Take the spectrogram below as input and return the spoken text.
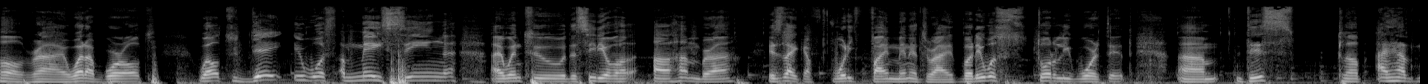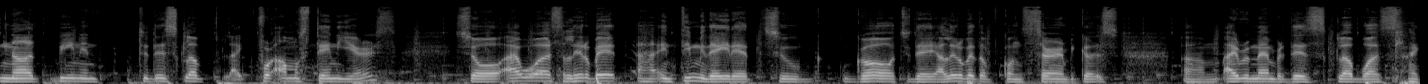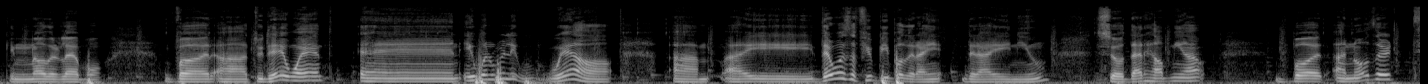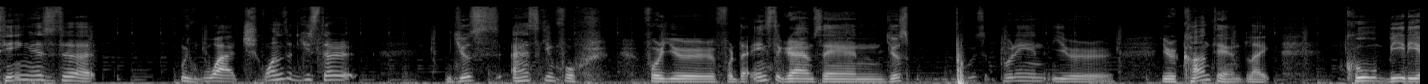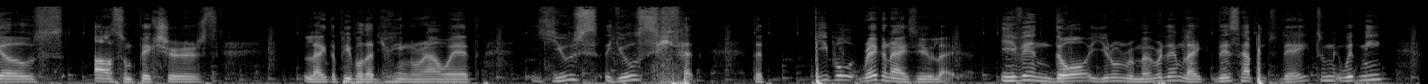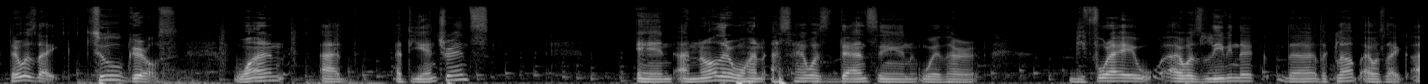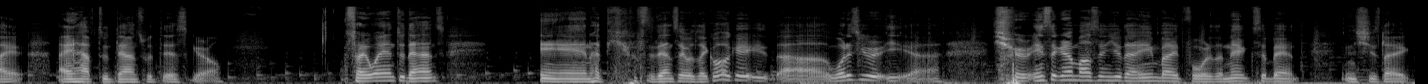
All right, what up, world? Well, today it was amazing. I went to the city of Alhambra. It's like a 45 minute drive, but it was totally worth it. Um, this club, I have not been into this club like for almost 10 years. So I was a little bit uh, intimidated to go today, a little bit of concern because um, I remember this club was like another level but uh, today went and it went really well. Um, I there was a few people that I that I knew, so that helped me out. But another thing is that we watch once that you start just asking for for your for the Instagrams and just put, put in your your content like cool videos, awesome pictures like the people that you hang around with, you you'll see that that people recognize you. Like even though you don't remember them, like this happened today to me with me. There was like two girls, one at at the entrance, and another one as I was dancing with her before I I was leaving the the, the club, I was like I I have to dance with this girl. So I went to dance, and at the end of the dance, I was like, oh, "Okay, uh, what is your uh, your Instagram? I'll send you the invite for the next event." And she's like,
